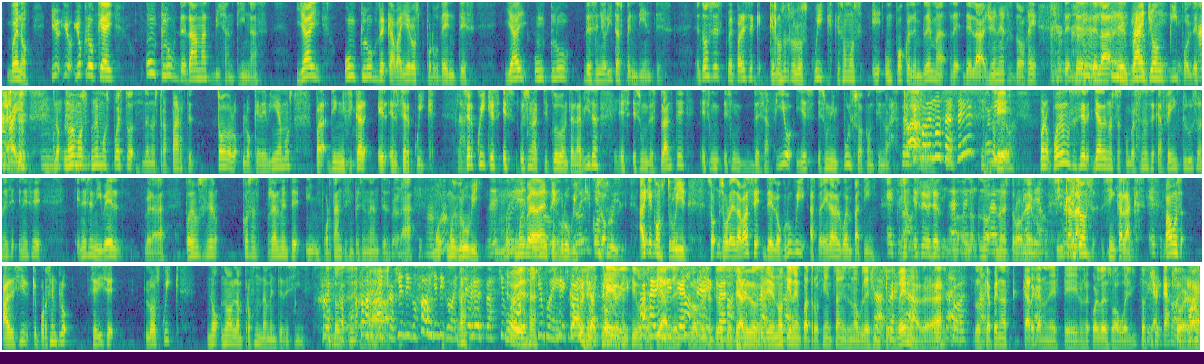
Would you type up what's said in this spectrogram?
Bueno, yo, yo- yo creo que hay un club de damas bizantinas y hay un club de caballeros prudentes y hay un club de señoritas pendientes. Entonces, me parece que, que nosotros los quick, que somos eh, un poco el emblema de, de la jeunesse dorée, de, de- de la, el bright young people de este país, no, no hemos, no hemos puesto de nuestra parte todo lo, lo que debíamos para dignificar el, el ser quick. Claro. Ser quick es, es- es una actitud ante la vida, Sí. es, es un desplante, es un, es un desafío y es, es un impulso a continuar. ¿Pero qué podemos hacer? Bueno, Sí. pero- Bueno, podemos hacer ya de nuestras conversaciones de café, incluso en ese, en ese, en ese nivel, ¿verdad? Podemos hacer cosas realmente importantes, impresionantes, ¿verdad? sí, sí. Muy, muy groovy, Eh, muy muy, bien, muy verdaderamente groovy. groovy. Hay que construir. Lo- hay que construir so- sobre la base de lo groovy hasta llegar al buen patín. Ese Que es- ese no- no- no- nuestro lema. bien. Sin calacas. Entonces, sin calacas. Vamos a decir que, por ejemplo, se dice, los quick no, no hablan profundamente de cine. Entonces, ah, ¿Quién dijo? ¿Quién dijo? Ah. ¿Quién fue? bien. ¿Quién fue? ¿Qué ¿Quién los, cosa? fue? atreve. los sentidos Ajá, sociales, los sí, resentidos claro, sociales, los que claro, tienen, no claro. tienen 400 años de nobleza en sus venas, claro, ¿verdad? claro. Los que apenas cargan este, el recuerdo de su abuelito, si acaso, ¿verdad?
